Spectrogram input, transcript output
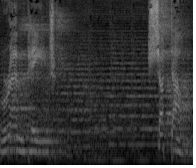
Rampage. Shut down.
